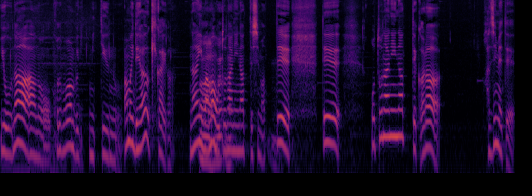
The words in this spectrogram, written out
ようなあの子供番組っていうのあんまり出会う機会がないまま大人になってしまってで大人になってから初めて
